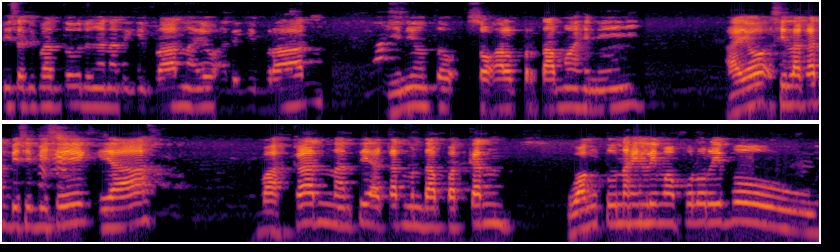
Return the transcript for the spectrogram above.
bisa dibantu dengan adik Gibran. Ayo, adik Gibran. Ini untuk soal pertama ini. Ayo silakan bisik-bisik ya. Bahkan nanti akan mendapatkan uang tunai 50.000.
